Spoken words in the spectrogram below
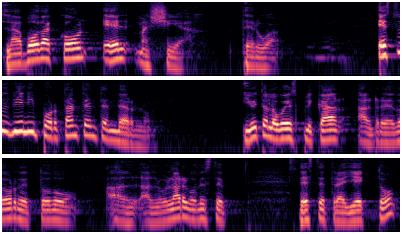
La boda con el Mashiach, Terúa. Esto es bien importante entenderlo. Y ahorita lo voy a explicar alrededor de todo, a, a lo largo de este de este trayecto.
